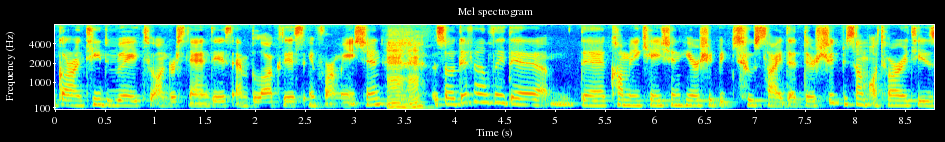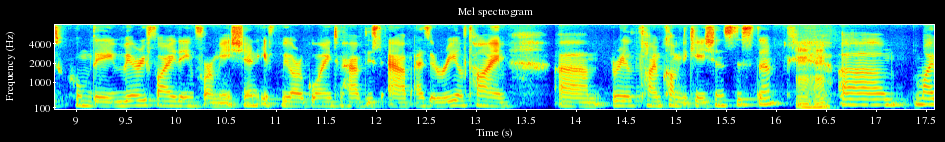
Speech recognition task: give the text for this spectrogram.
guaranteed way to understand this and block this information. Mm-hmm. So definitely the the communication here should be two-sided. There should be some authorities whom they verify the information if we are going to have this app as a real-time um, real-time communication system. Mm-hmm. Um, my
